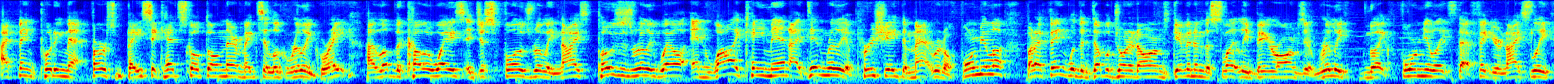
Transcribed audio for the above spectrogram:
I think putting that first basic head sculpt on there makes it look really great. I love the colorways. It just flows really nice, poses really well, and while I came in, I didn't really appreciate the Matt Riddle formula, but I think with the double jointed arms, giving him the slightly bigger arms, it really like formulates that figure nicely,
